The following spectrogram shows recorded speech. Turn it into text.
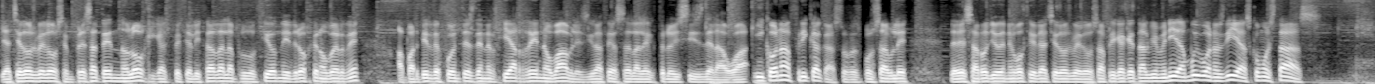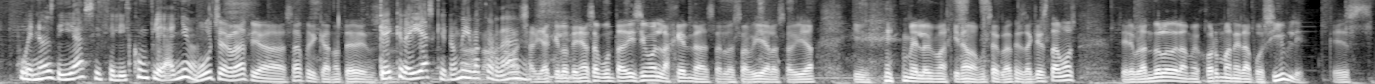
de H2B2, empresa tecnológica especializada en la producción de hidrógeno verde a partir de fuentes de energía renovables gracias a la electrólisis del agua. Y con África, caso responsable de desarrollo de negocio de H2B2. África, ¿qué tal? Bienvenida, muy buenos días, ¿cómo estás? Buenos días y feliz cumpleaños. Muchas gracias, África. No te... ¿Qué creías que no me iba a acordar? sabía que lo tenías apuntadísimo en la agenda, lo sabía, lo sabía y me lo imaginaba. Muchas gracias. Aquí estamos celebrándolo de la mejor manera posible, que es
